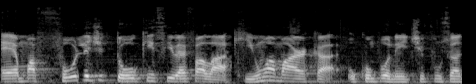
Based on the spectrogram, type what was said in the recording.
é uma folha de tokens que vai falar que uma marca, o componente funciona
